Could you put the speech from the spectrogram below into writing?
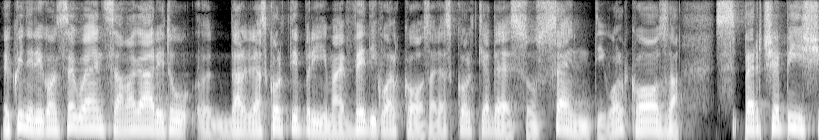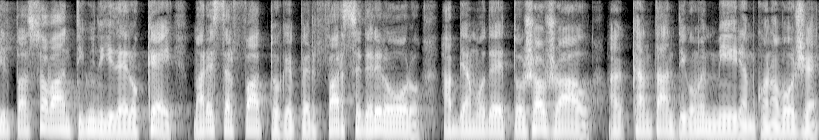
E quindi di conseguenza magari tu eh, li ascolti prima e vedi qualcosa, li ascolti adesso, senti qualcosa, percepisci il passo avanti, quindi gli dai l'ok, ma resta il fatto che per far sedere loro abbiamo detto ciao ciao a cantanti come Miriam con una voce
